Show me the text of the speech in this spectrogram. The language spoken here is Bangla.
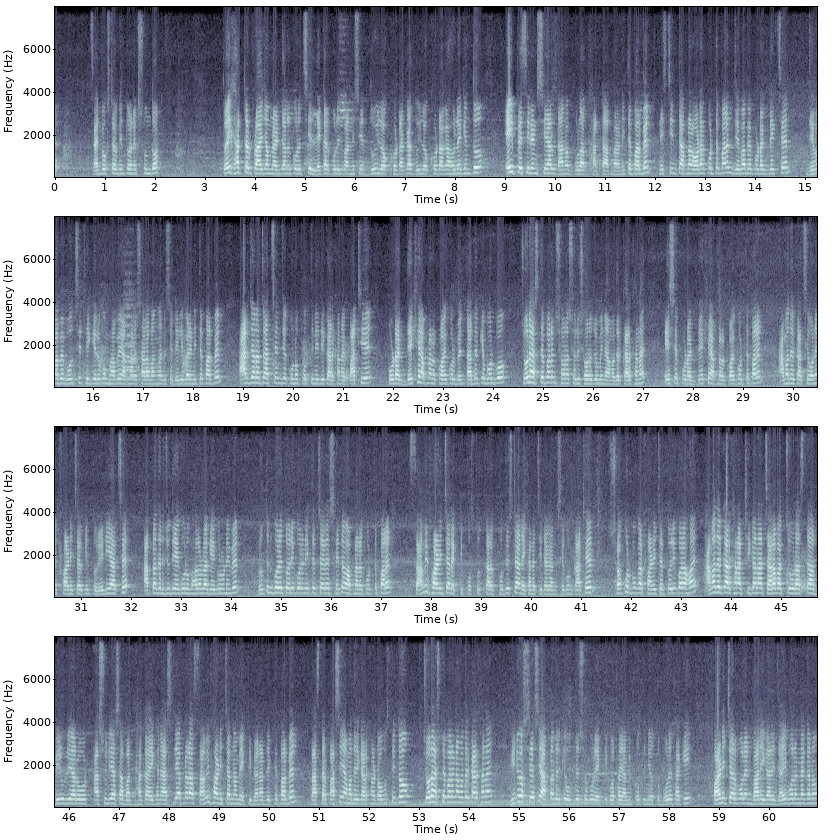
সাইড বক্সটাও কিন্তু অনেক সুন্দর। তো এই খাতটার প্রাইজ আমরা নির্ধারণ করেছি, লেকার পুলিশ বার্নিশে দুই লক্ষ টাকা, দুই লক্ষ টাকা হলে কিন্তু এই প্রেসিডেন্সিয়াল দানব গোলাপ খাটটা আপনারা নিতে পারবেন। নিশ্চিন্তে আপনারা অর্ডার করতে পারেন, যেভাবে প্রোডাক্ট দেখছেন, যেভাবে বলছি ঠিক এরকমভাবে আপনারা সারা বাংলাদেশে ডেলিভারি নিতে পারবেন। আর যারা চাচ্ছেন যে কোনো প্রতিনিধি কারখানায় পাঠিয়ে প্রোডাক্ট দেখে আপনারা ক্রয় করবেন, তাদেরকে বলব, চলে আসতে পারেন সরাসরি সরজমিনে আমাদের কারখানায়। এসে প্রোডাক্ট দেখে আপনারা ক্রয় করতে পারেন। আমাদের কাছে অনেক ফার্নিচার কিন্তু রেডি আছে। আপনাদের যদি এগুলো ভালো লাগে, এগুলো নেবেন। নতুন করে তৈরি করে নিতে চাইলে সেটাও আপনারা করতে পারেন। সামি ফার্নিচার একটি প্রস্তুতকারক প্রতিষ্ঠান, এখানে চিটাগাং সেগুন কাঠের সকল প্রকার ফার্নিচার তৈরি করা হয়। আমাদের কারখানার ঠিকানা চারাবাগ চৌরাস্তা, বিরুলিয়া রোড, আশুলিয়া সাবাদ ঢাকা। এখানে আসলে আপনারা সামি ফার্নিচার নামে একটি ব্যানার দেখতে পারবেন। রাস্তার পাশেই আমাদের এই কারখানাটা অবস্থিত। চলে আসতে পারেন আমাদের কারখানায়। ভিডিও শেষে আপনাদেরকে উদ্দেশ্য করে একটি কথাই আমি প্রতিনিয়ত বলে থাকি। ফার্নিচার বলেন, বাড়ি গাড়ি যাই বলেন না কেন,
